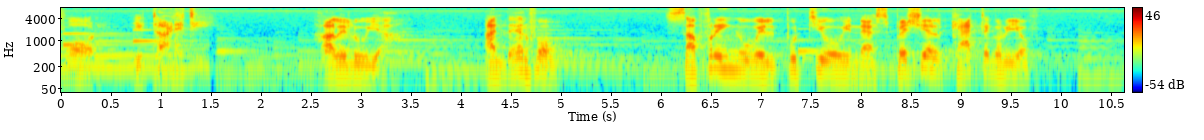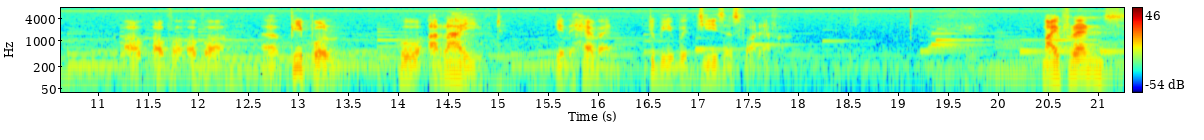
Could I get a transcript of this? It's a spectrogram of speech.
for eternity. Hallelujah. And therefore, suffering will put you in a special category of, of, of, of uh, uh, people who arrived in heaven to be with Jesus forever. My friends,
